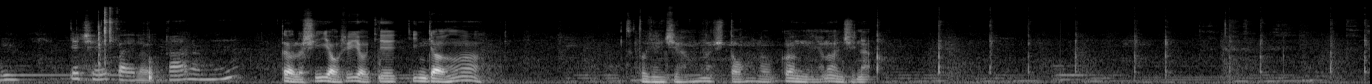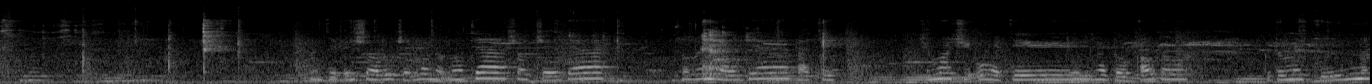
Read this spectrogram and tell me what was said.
đi chứ sẽ phải là cá lắm đấy tớ là xí dầu xí dầu chê chín chờ hả? Tôi nhìn chị nó chỉ to là cần nhớ là chị nè. Chị để sơ lúc chị lên được nó cha sơ chị cha sơ lên dầu cha tại chị. Chúng ta chị u và chị ra đồ cấu cho tụi tôi mới chị nữa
